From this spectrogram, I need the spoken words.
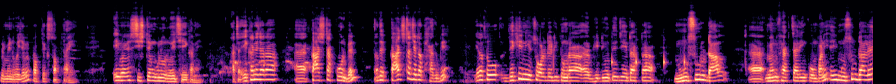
পেমেন্ট হয়ে যাবে প্রত্যেক সপ্তাহে। এইভাবে সিস্টেমগুলো রয়েছে এখানে। আচ্ছা এখানে যারা কাজটা করবেন, তাদের কাজটা যেটা থাকবে এটা তো দেখে নিয়েছো অলরেডি তোমরা ভিডিওতে যে এটা একটা মুসুর ডাল ম্যানুফ্যাকচারিং কোম্পানি এই মুসুর ডালে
